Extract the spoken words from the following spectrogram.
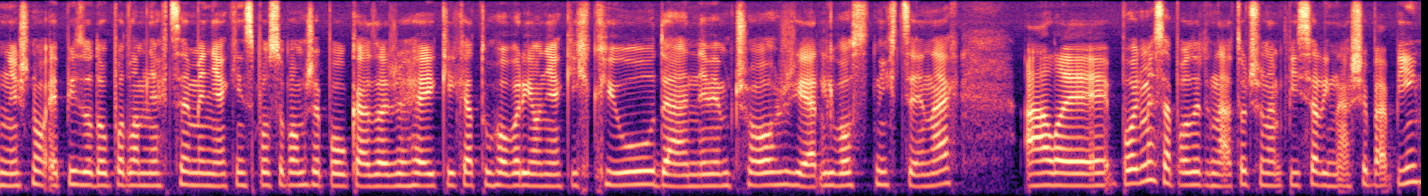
Dnešnou epizódou podľa mňa chceme nejakým spôsobom že poukázať, že hej, Kika tu hovorí o nejakých cute a neviem čo, žiarlivostných cenách, ale poďme sa pozrieť na to, čo nám písali naše baby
